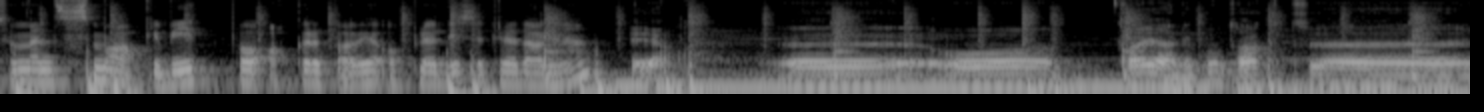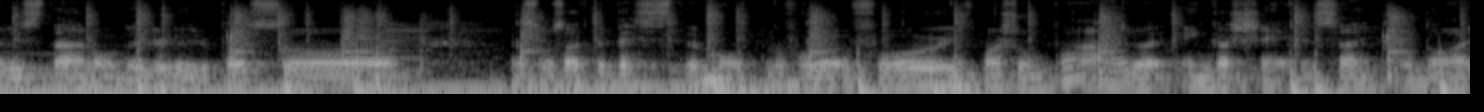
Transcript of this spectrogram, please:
som en smakebit på akkurat hva vi har opplevd disse tre dagene. Ja. Uh, og ta gjerne kontakt hvis det er noe dere lurer på. Så men som sagt, det beste måten å få, få, informasjon på, er å engasjere seg. Og da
